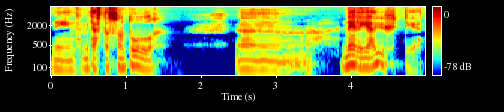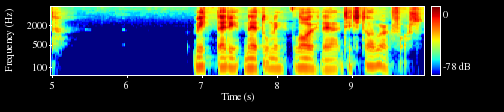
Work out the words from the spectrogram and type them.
niin mitäs tuossa on tullut? Öö, neljä yhtiötä. Vittedi, Netumi, Loihde ja Digital Workforce.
